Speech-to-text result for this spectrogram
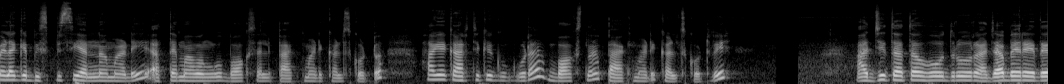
ಬೆಳಗ್ಗೆ ಬಿಸಿ ಬಿಸಿ ಅನ್ನ ಮಾಡಿ ಅತ್ತೆ ಮಾವಂಗೂ ಬಾಕ್ಸಲ್ಲಿ ಪ್ಯಾಕ್ ಮಾಡಿ ಕಳಿಸ್ಕೊಟ್ಟು, ಹಾಗೆ ಕಾರ್ತಿಕಿಗೂ ಕೂಡ ಬಾಕ್ಸ್ನ ಪ್ಯಾಕ್ ಮಾಡಿ ಕಳಿಸ್ಕೊಟ್ವಿ. ಅಜ್ಜಿ ತಾತ ಹೋದರು, ರಜಾ ಬೇರೆ ಇದೆ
